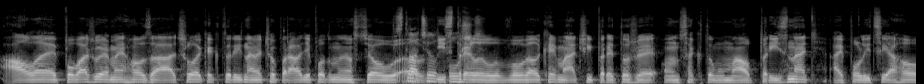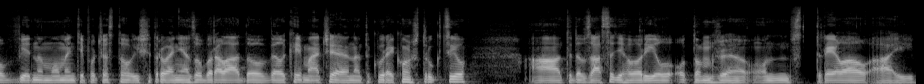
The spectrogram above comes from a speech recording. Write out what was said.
ale považujeme ho za človeka, ktorý najväčšou pravdepodobnosťou eh, Stlačil vystrelil púšť. vo Veľkej Mači, pretože on sa k tomu mal priznať. Aj policia ho v jednom momente počas toho vyšetrovania zobrala do Veľkej Mače na takú rekonštrukciu a teda v zásade hovoril o tom, že on strieľal aj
